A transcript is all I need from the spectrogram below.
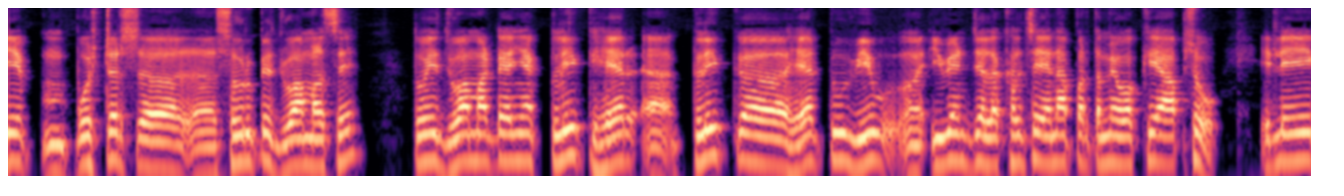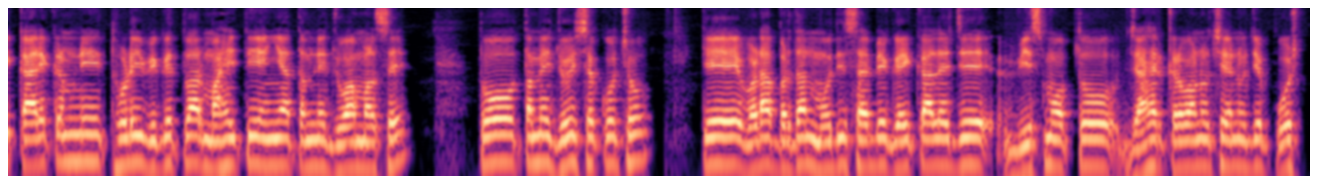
એ પોસ્ટર સ્વરૂપે જોવા મળશે. તો એ જોવા માટે અહીંયા click here click here to view event જે લખેલ છે એના પર તમે ઓકે આપશો. એટલે એ કાર્યક્રમની થોડી વિગતવાર માહિતી અહીંયા તમને જોવા મળશે. તો તમે જોઈ શકો છો કે વડાપ્રધાન મોદી સાહેબે ગઈકાલે જે વીસમો હપ્તો જાહેર કરવાનો છે, એનું જે પોસ્ટ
